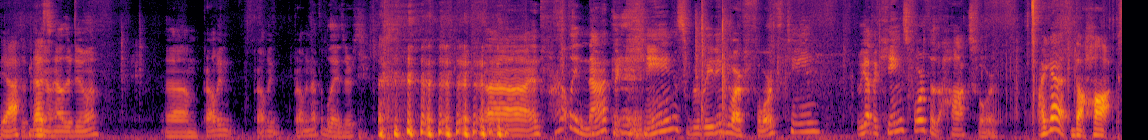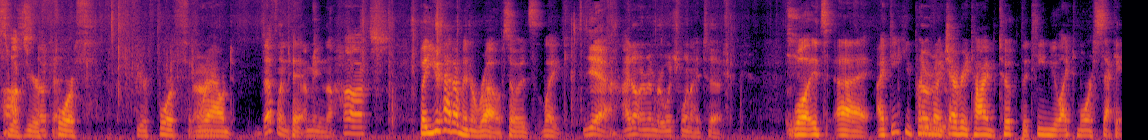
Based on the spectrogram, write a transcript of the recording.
yeah, depending that's on how they're doing. Um, probably, probably, probably not the Blazers, uh, and probably not the Kings. Leading to our fourth team. We got the Kings fourth or the Hawks fourth. I got the Hawks, Hawks, was your okay. fourth, your fourth All right. round, Definitely. Pick. I mean, the Hawks. but you had them in a row, so it's like, Yeah, I don't remember which one I took. well, it's uh, I think you pretty much you- every time took the team you liked more second.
